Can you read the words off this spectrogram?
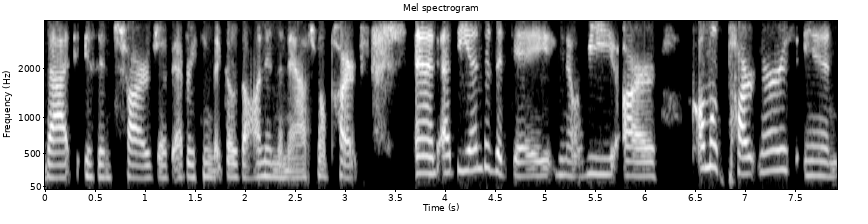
that is in charge of everything that goes on in the national parks. And at the end of the day, you know, we are almost partners in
